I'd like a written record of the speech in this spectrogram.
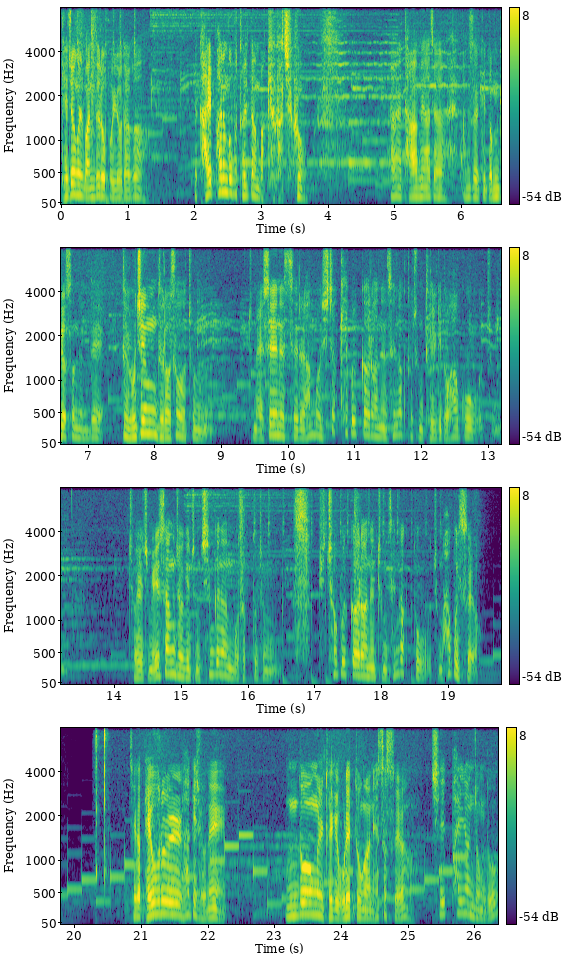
계정을 만들어 보려다가 가입하는 것부터 일단 막혀가지고 아, 다음에 하자 하면서 이렇게 넘겼었는데 또 요즘 들어서 좀, 좀 SNS를 한번 시작해볼까라는 생각도 좀 들기도 하고 좀 저의 좀 일상적인 좀 친근한 모습도 좀 비춰볼까라는 좀 생각도 좀 하고 있어요. 제가 배우를 하기 전에 운동을 되게 오랫동안 했었어요. 7, 8년 정도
